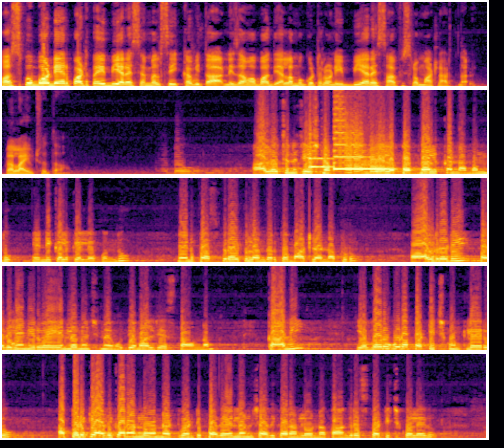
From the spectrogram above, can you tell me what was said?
పసుపు బోర్డు ఏర్పాటుపై BRS MLC Kavitha Nizamabad ఎల్లమ్మగుట్టలోని బీఆర్ఎస్ ఆఫీసులో మాట్లాడుతున్నారు. ఇప్పుడు లైవ్ చూద్దాం. ఆలోచన చేసినప్పుడు రెండు వేల పద్నాలుగు కన్నా ముందు ఎన్నికలకు వెళ్ళే ముందు నేను పసుపు రైతులందరితో మాట్లాడినప్పుడు ఆల్రెడీ పదిహేను ఇరవై ఏళ్ళ నుంచి మేము ఉద్యమాలు చేస్తా ఉన్నాం. కానీ ఎవరు కూడా పట్టించుకుంటలేరు. అప్పటికే అధికారంలో ఉన్నటువంటి పదేళ్ళ నుంచి అధికారంలో ఉన్న కాంగ్రెస్ పట్టించుకోలేదు.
